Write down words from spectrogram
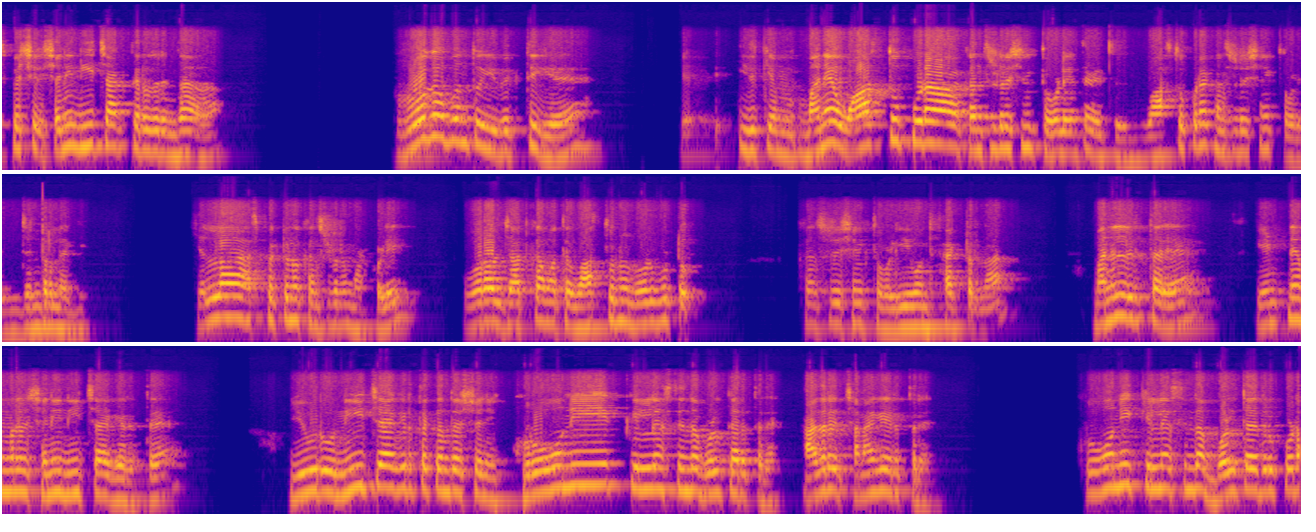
ಎಸ್ಪೆಷಲಿ ಶನಿ ನೀಚ ಆಗ್ತಿರೋದ್ರಿಂದ ರೋಗ ಬಂತು ಈ ವ್ಯಕ್ತಿಗೆ ಇದಕ್ಕೆ ಮನೆ ವಾಸ್ತು ಕೂಡ ಕನ್ಸಿಡರೇಷನ್ ತಗೊಳ್ಳಿ ಅಂತ ಹೇಳ್ತಿದ್ದೀನಿ ವಾಸ್ತು ಕೂಡ ಕನ್ಸಿಡರೇಷನ್ ತಗೊಳ್ಳಿ ಜನರಲ್ ಆಗಿ. ಎಲ್ಲ ಆಸ್ಪೆಕ್ಟ್ ಕನ್ಸಿಡರ್ ಮಾಡ್ಕೊಳ್ಳಿ. ಓವರ್ ಆಲ್ ಜಾತಕ ಮತ್ತೆ ವಾಸ್ತುನು ನೋಡ್ಬಿಟ್ಟು ಕನ್ಸಿಡರೇಷನ್ ತಗೊಳ್ಳಿ ಈ ಒಂದು ಫ್ಯಾಕ್ಟರ್ನ ಮನೇಲಿ ಇರ್ತಾರೆ ಎಂಟನೇ ಮನೇಲಿ ಶನಿ ನೀಚ ಆಗಿರುತ್ತೆ. ಇವರು ನೀಚ ಆಗಿರ್ತಕ್ಕಂಥ ಶನಿ ಕ್ರೋನಿಕ್ ಇಲ್ನೆಸ್ನಿಂದ ಬಳ್ತಾ ಇರ್ತಾರೆ. ಆದ್ರೆ ಚೆನ್ನಾಗೇ ಇರ್ತಾರೆ. ಕ್ರೋನಿಕ್ ಇಲ್ನೆಸ್ ಇಂದ ಬಳಲ್ತಾ ಇದ್ರು ಕೂಡ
